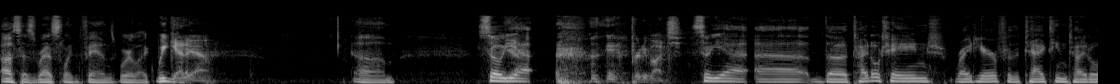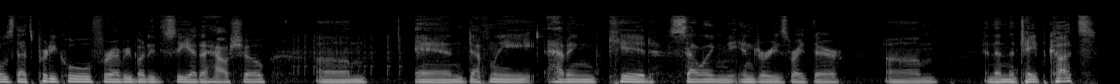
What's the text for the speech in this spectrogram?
us as wrestling fans, we're like, we get it. Yeah. So Yeah. yeah pretty much. So yeah, uh, the title change right here for the tag team titles. That's pretty cool for everybody to see at a house show, um, and definitely having Kid selling the injuries right there, um, and then the tape cuts,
